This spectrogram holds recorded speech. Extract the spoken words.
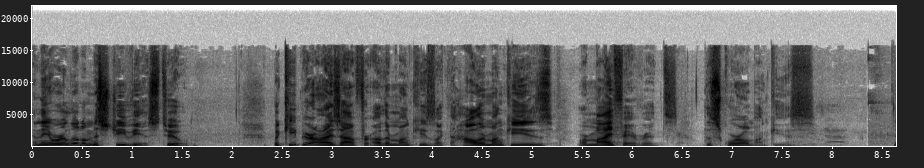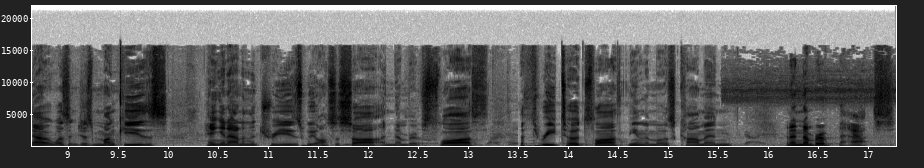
and they were a little mischievous too. But keep your eyes out for other monkeys like the howler monkeys, or my favorites, the squirrel monkeys. Now, it wasn't just monkeys hanging out in the trees. We also saw a number of sloths, the three-toed sloth being the most common, and a number of bats.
